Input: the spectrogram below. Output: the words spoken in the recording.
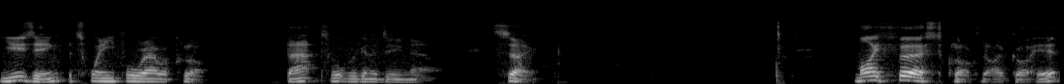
Using a 24 hour clock. That's what we're going to do now. So, my first clock that I've got here,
